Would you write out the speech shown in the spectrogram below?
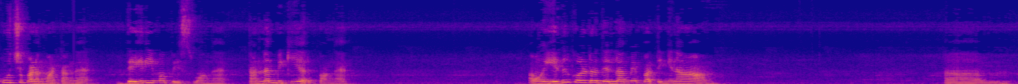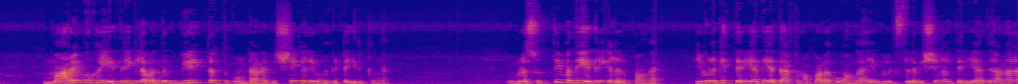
கூச்சு பண்ண மாட்டாங்க. தைரியமாக பேசுவாங்க. தன்னம்பிக்கையாக இருப்பாங்க. அவங்க எதிர்கொள்கிறது எல்லாமே பார்த்தீங்கன்னா மறைமுக எதிரிகளை வந்து வீழ்த்துறதுக்கு உண்டான விஷயங்கள் இவங்க கிட்ட இருக்குங்க. இவங்களை சுற்றி வந்து எதிரிகள் இருப்பாங்க. இவங்களுக்கே தெரியாது யதார்த்தமாக பழகுவாங்க. இவங்களுக்கு சில விஷயங்கள் தெரியாது. ஆனால்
